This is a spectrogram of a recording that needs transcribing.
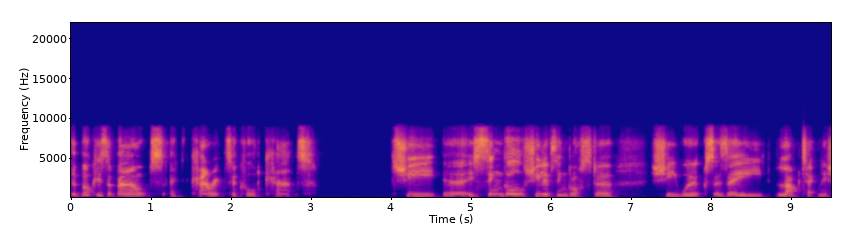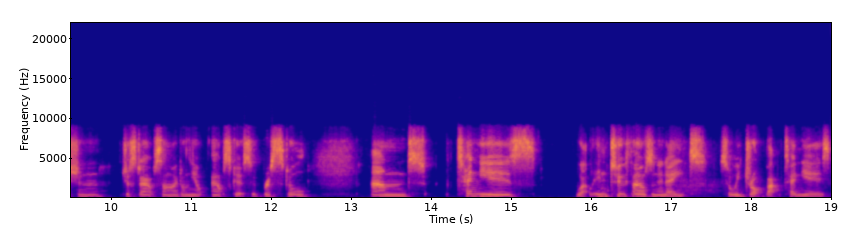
The book is about a character called Kat. She uh, is single. She lives in Gloucester. She works as a lab technician just outside on the outskirts of Bristol. And 10 years, well, in 2008, so we drop back 10 years,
